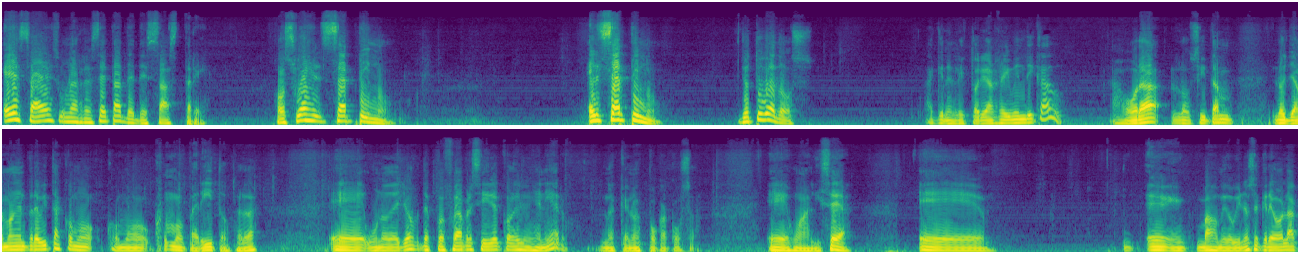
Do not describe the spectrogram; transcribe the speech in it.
Esa es una receta de desastre. Josué es el séptimo. El séptimo. Yo tuve dos. A quienes la historia ha reivindicado. Ahora lo citan, lo llaman en entrevistas como, como, como peritos, ¿verdad? Eh, uno de ellos después fue a presidir el Colegio de Ingenieros. No es que no es poca cosa. Eh, Juan Alicea. Eh, bajo mi gobierno se creó la,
